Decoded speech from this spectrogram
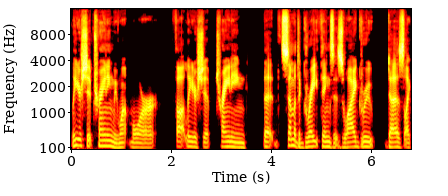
leadership training. We want more thought leadership training. The, some of the great things that Zweig Group does, like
